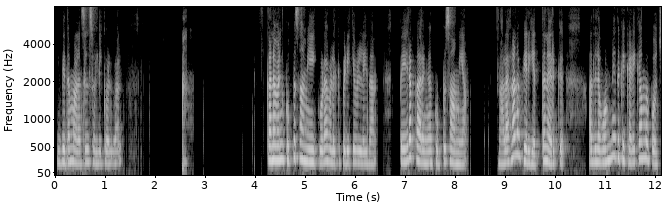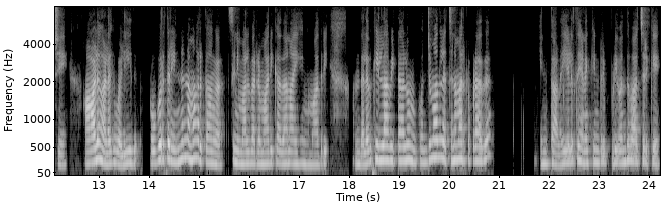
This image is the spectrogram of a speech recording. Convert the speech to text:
இவ்விதம் மனசில் சொல்லிக் கொள்வாள். கணவன் குப்புசாமியை கூட அவளுக்கு பிடிக்கவில்லைதான். பேரை பாருங்க குப்புசாமியா? அழகான பேர் எத்தனை இருக்கு. அதில் ஒன்று இதுக்கு கிடைக்காம போச்சே. ஆளும் அழகு வழியுது. ஒவ்வொருத்தர் என்னென்னமா இருக்காங்க. சினிமாவில் வர்ற மாதிரி கதாநாயகிங்க மாதிரி. அந்த அளவுக்கு இல்லாவிட்டாலும் கொஞ்சமாவது லட்சணமாக இருக்கப்படாது. என் தலையெழுத்து எனக்கென்று இப்படி வந்து வாச்சிருக்கே.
